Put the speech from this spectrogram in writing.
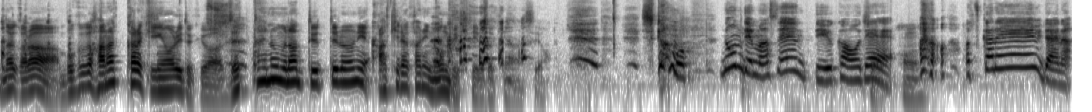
だから僕が鼻から機嫌悪い時は絶対飲むなって言ってるのに明らかに飲んできてる時なんですよ。しかも飲んでませんっていう顔でそう。うん「お疲れ」みたいな。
